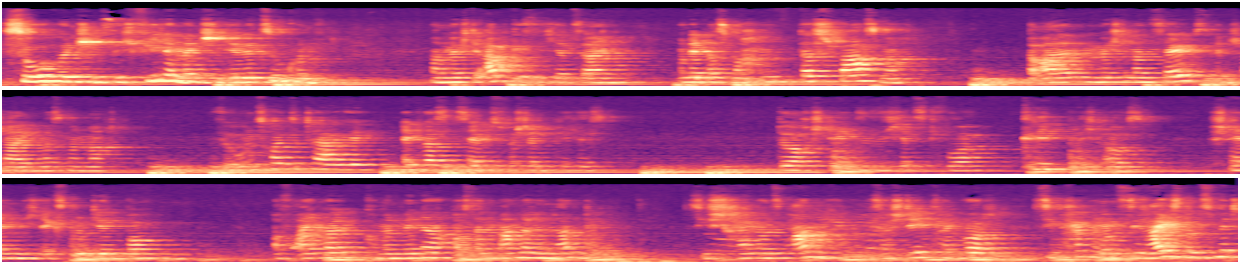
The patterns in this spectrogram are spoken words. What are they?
So wünschen sich viele Menschen ihre Zukunft. Man möchte abgesichert sein und etwas machen, das Spaß macht. Vor allem möchte man selbst entscheiden, was man macht. Für uns heutzutage etwas Selbstverständliches. Doch stellen Sie sich jetzt vor, Krieg bricht aus. Ständig explodieren Bomben. Auf einmal kommen Männer aus einem anderen Land. Sie schreien uns an, wir verstehen kein Wort. Sie packen uns, sie reißen uns mit.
